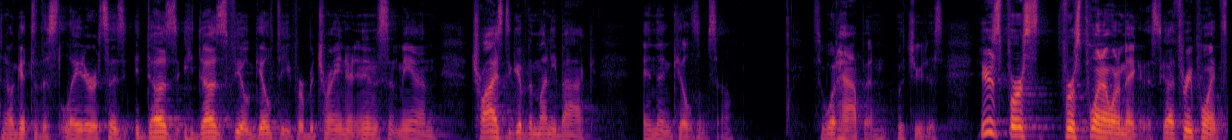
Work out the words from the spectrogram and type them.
and I'll get to this later, it says it does, he does feel guilty for betraying an innocent man, tries to give the money back and then kills himself. So, what happened with Judas? Here's first first point I want to make of this. Got three points.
